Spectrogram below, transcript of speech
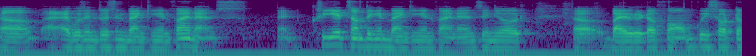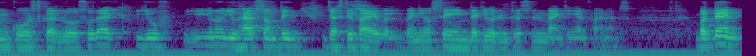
uh, i was interested in banking and finance. And create something in banking and finance in your biodata form कोई शॉर्ट टर्म कोर्स कर लो so that you you know you have something justifiable when you are saying that you are interested in banking and finance but then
